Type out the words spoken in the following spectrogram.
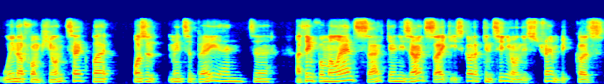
winner from Piatek, but wasn't meant to be. And uh, I think for Milan's sake and his own sake, he's got to continue on this trend because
